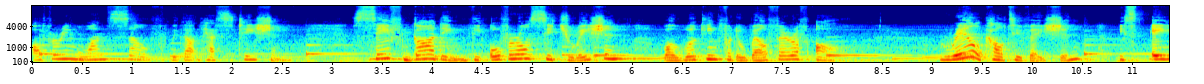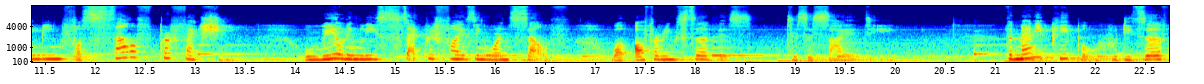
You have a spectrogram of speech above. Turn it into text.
offering oneself without hesitation, safeguarding the overall situation while working for the welfare of all. Real cultivation is aiming for self perfection, willingly sacrificing oneself while offering service to society. The many people who deserve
